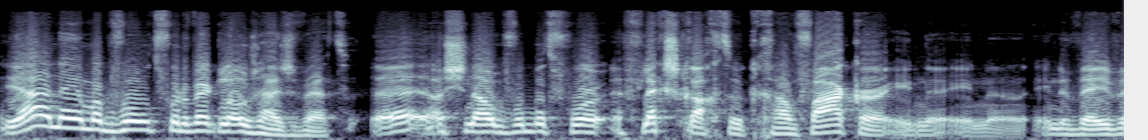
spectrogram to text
Ja, nee, maar bijvoorbeeld voor de werkloosheidswet. Eh, als je nou bijvoorbeeld voor flexkrachten gaan vaker in de, in, in de WW,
